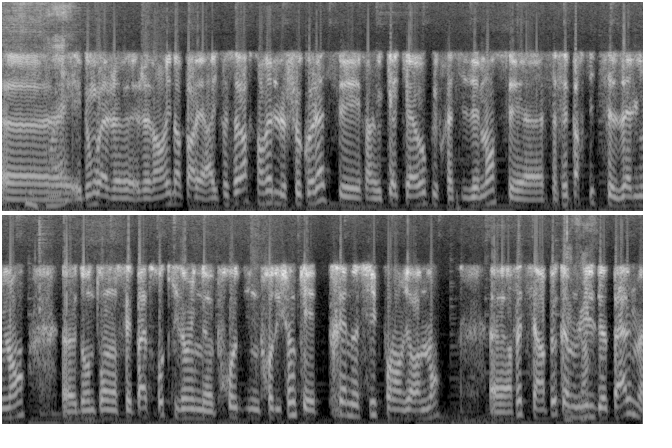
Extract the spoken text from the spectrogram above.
Euh, Ouais. Et donc, voilà, j'avais j'avais envie d'en parler. Alors, il faut savoir qu'en fait, le chocolat, c'est, enfin, le cacao plus précisément, c'est, euh, ça fait partie de ces aliments euh, dont on sait pas trop qu'ils ont une, pro- une production qui est très nocive pour l'environnement. Euh, en fait, c'est un peu comme l'huile de palme.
